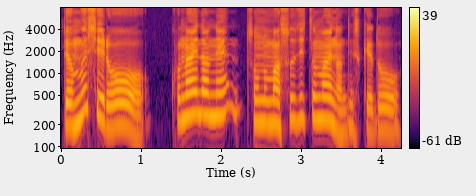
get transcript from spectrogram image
でむしろ、この間ね、そのまあ数日前なんですけど、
